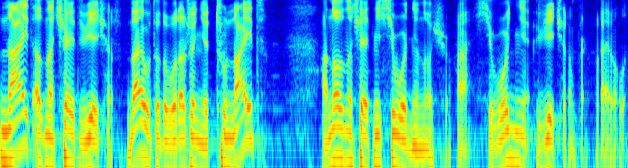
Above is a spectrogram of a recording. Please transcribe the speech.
night означает вечер. Да, и вот это выражение tonight, оно означает не сегодня ночью, а сегодня вечером, как правило.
